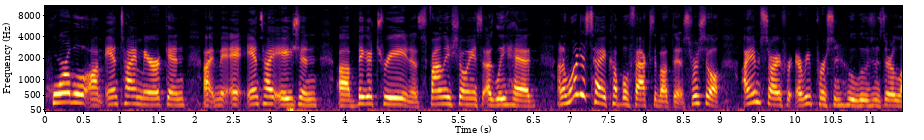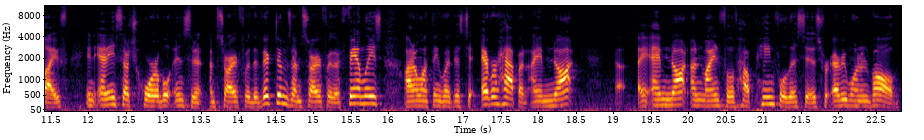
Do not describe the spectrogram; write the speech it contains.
horrible um, anti-American, uh, anti-Asian uh, bigotry, and it's finally showing its ugly head. And I want to just tell you a couple of facts about this. First of all, I am sorry for every person who loses their life in any such horrible incident. I'm sorry for the victims. I'm sorry for their families. I don't want things like this to ever happen. I am not. Uh, I am not unmindful of how painful this is for everyone involved.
